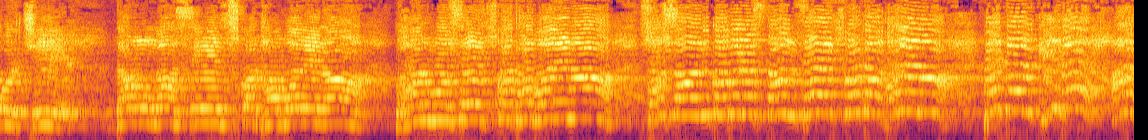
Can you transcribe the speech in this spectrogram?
করছে। দাঙ্গা শেষ কথা বলে না, ধর্ম শেষ কথা বলে না, শ্মশান কবরস্থান শেষ কথা বলে না, পেটের খিদে আর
